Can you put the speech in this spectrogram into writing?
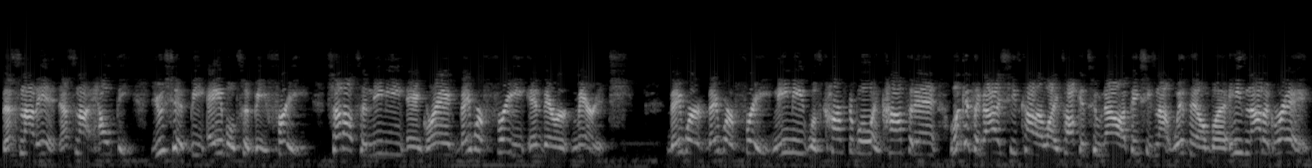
That's not it. That's not healthy. You should be able to be free. Shout out to Nene and Greg. They were free in their marriage. They were they were free. Nene was comfortable and confident. Look at the guy she's kind of like talking to now. I think she's not with him, but he's not a Greg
